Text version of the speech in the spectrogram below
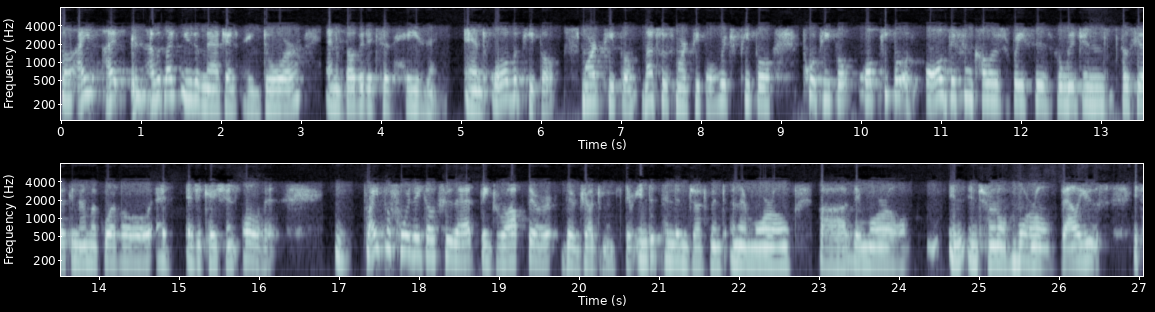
Well, I, I, I would like you to imagine a door, and above it it says hazing. And all the people, smart people, not so smart people, rich people, poor people, all people of all different colors, races, religions, socioeconomic level, ed- education, all of it. Right before they go through that, they drop their their judgment, their independent judgment, and their moral, uh, their moral, in, internal moral values it's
